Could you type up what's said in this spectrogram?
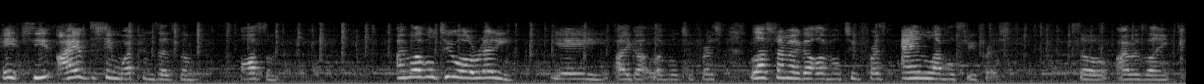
Hey, see, I have the same weapons as them. Awesome. I'm level 2 already. Yay, I got level 2 first. Last time I got level 2 first and level 3 first. So I was like,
